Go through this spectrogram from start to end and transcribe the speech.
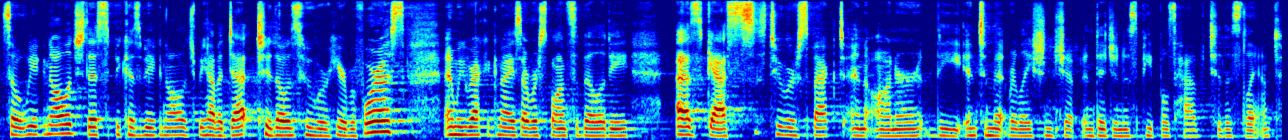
So we acknowledge this because we acknowledge we have a debt to those who were here before us, and we recognize our responsibility as guests to respect and honor the intimate relationship Indigenous peoples have to this land.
